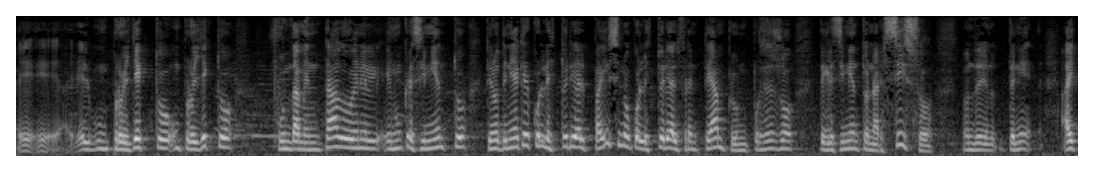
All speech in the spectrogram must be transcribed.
eh, eh, un proyecto, un proyecto fundamentado en, el, en, un crecimiento que no tenía que ver con la historia del país, sino con la historia del Frente Amplio, un proceso de crecimiento narciso, donde tenía, hay,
